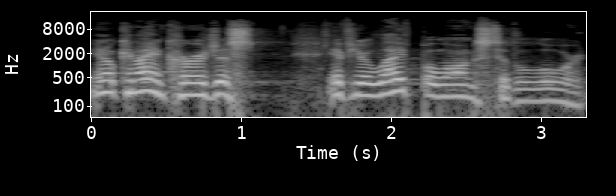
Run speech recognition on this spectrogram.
You know, can I encourage us? If your life belongs to the Lord,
